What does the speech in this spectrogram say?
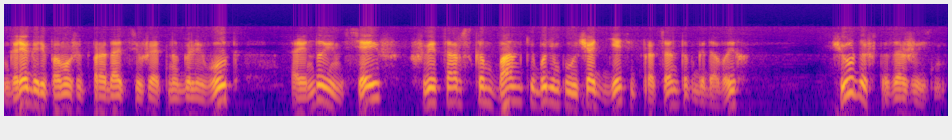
Грегори поможет продать сюжет на Голливуд. Арендуем сейф в швейцарском банке. Будем получать 10% годовых. Чудо, что за жизнь.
